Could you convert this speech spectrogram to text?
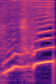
Woohoo!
